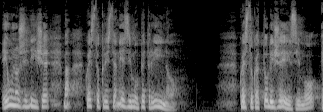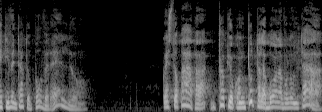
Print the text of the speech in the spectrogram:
E uno si dice, ma questo cristianesimo petrino, questo cattolicesimo è diventato poverello. Questo Papa, proprio con tutta la buona volontà,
